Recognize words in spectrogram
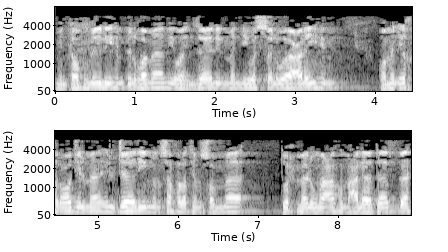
من تضليلهم بالغمام وإنزال المن والسلوى عليهم ومن إخراج الماء الجاري من صخرة صماء تحمل معهم على دابة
